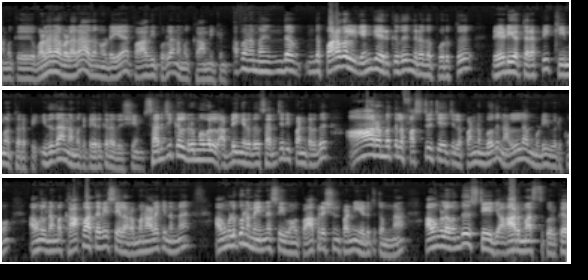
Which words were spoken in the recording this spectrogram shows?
நமக்கு வளர வளர அதனுடைய பாதிப்புகளை நமக்கு காமிக்கும். அப்போ நம்ம இந்த இந்த பரவல் எங்கே இருக்குதுங்கிறத பொறுத்து ரேடியோ தெரப்பி கீமோதெரப்பி இதுதான் நம்மக்கிட்ட இருக்கிற விஷயம். சர்ஜிக்கல் ரிமூவல் அப்படிங்கிறது சர்ஜரி பண்ணுறது ஆரம்பத்தில் ஃபஸ்ட்டு ஸ்டேஜில் பண்ணும்போது நல்ல முடிவு இருக்கும். அவங்கள நம்ம காப்பாற்றவே செய்யலாம். ரொம்ப நாளைக்கு நம்ம அவங்களுக்கும் நம்ம என்ன செய்வோம்? இப்போ ஆப்ரேஷன் பண்ணி எடுத்துட்டோம்னா அவங்கள வந்து ஸ்டேஜ் ஆறு மாதத்துக்கு ஒருக்க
